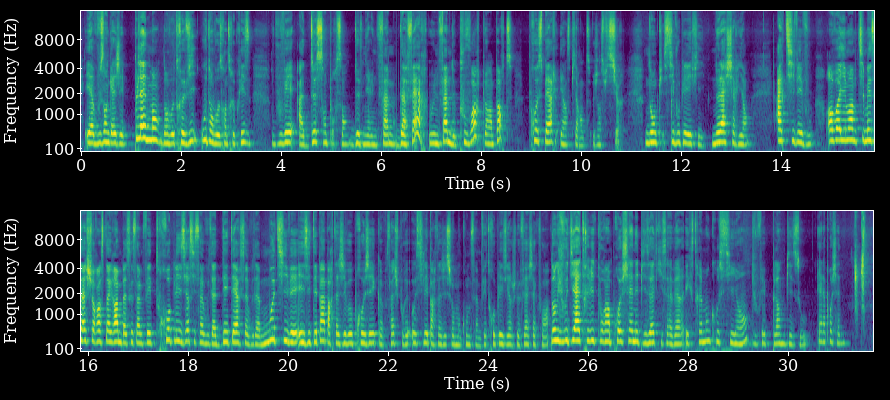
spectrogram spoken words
et à vous engager pleinement dans votre vie ou dans votre entreprise, vous pouvez à 200% devenir une femme d'affaires ou une femme de pouvoir, peu importe, prospère et inspirante, j'en suis sûre. Donc, s'il vous plaît les filles, ne lâchez rien activez-vous. Envoyez-moi un petit message sur Instagram parce que ça me fait trop plaisir si ça vous a déterré, si ça vous a motivé. N'hésitez pas à partager vos projets, comme ça je pourrais aussi les partager sur mon compte, ça me fait trop plaisir, je le fais à chaque fois. Donc je vous dis à très vite pour un prochain épisode qui s'avère extrêmement croustillant. Je vous fais plein de bisous et à la prochaine.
